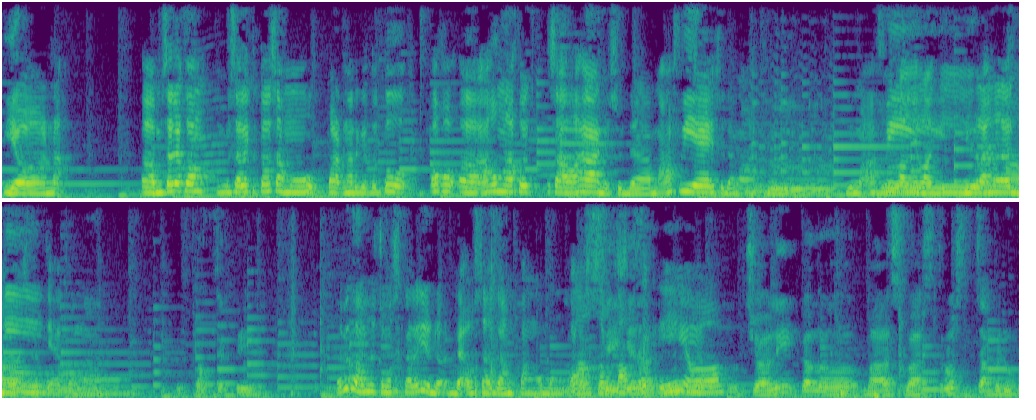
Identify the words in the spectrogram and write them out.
ya nak eh, misalnya kok misalnya kita sama partner gitu tuh oh kok, eh, aku ngelakuin kesalahan ya sudah maaf ya sudah maaf Hmm. Dimaafin Diulangi lagi. diulangi Oh, lagi siapa kayak gitu tahu. nah Toxic sih. tapi kalau misalnya cuma sekali ya udah udah usah gampang ngomong toxic Toxic, toxic, ya, iya. Kecuali kalau bahas-bahas terus sampai 20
